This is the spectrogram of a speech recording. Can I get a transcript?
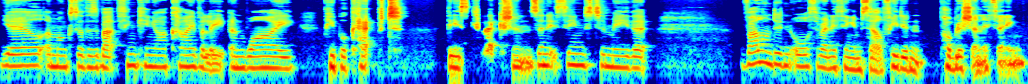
Yale, amongst others, about thinking archivally and why people kept these collections. And it seems to me that Vallant didn't author anything himself. He didn't publish anything.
